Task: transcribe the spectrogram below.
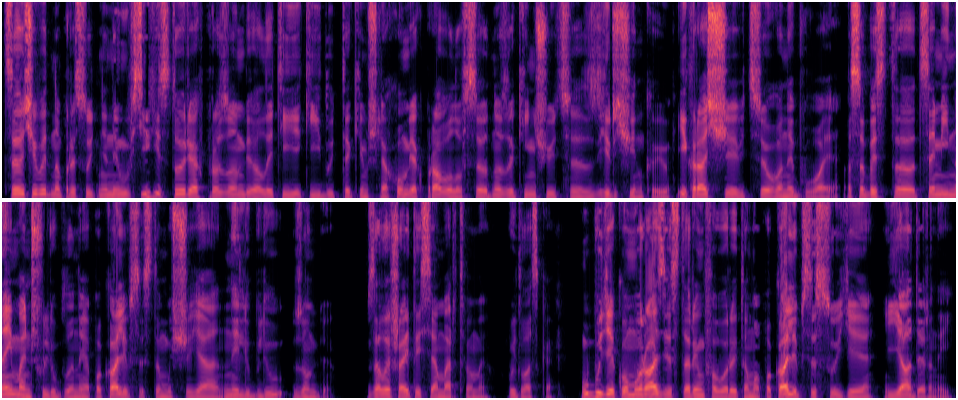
Це очевидно присутнє не у всіх історіях про зомбі, але ті, які йдуть таким шляхом, як правило, все одно закінчуються з гірчинкою, і краще від цього не буває. Особисто це мій найменш улюблений апокаліпсис, тому що я не люблю зомбі. Залишайтеся мертвими, будь ласка. У будь-якому разі старим фаворитом апокаліпсису є ядерний,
